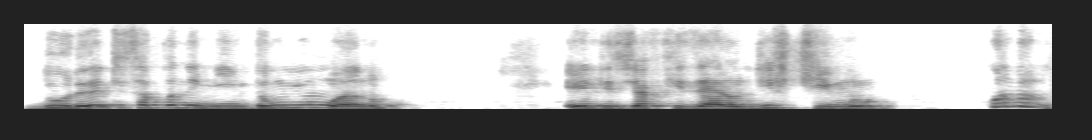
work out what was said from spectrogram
durante essa pandemia, então em um ano, eles já fizeram de estímulo. Quando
